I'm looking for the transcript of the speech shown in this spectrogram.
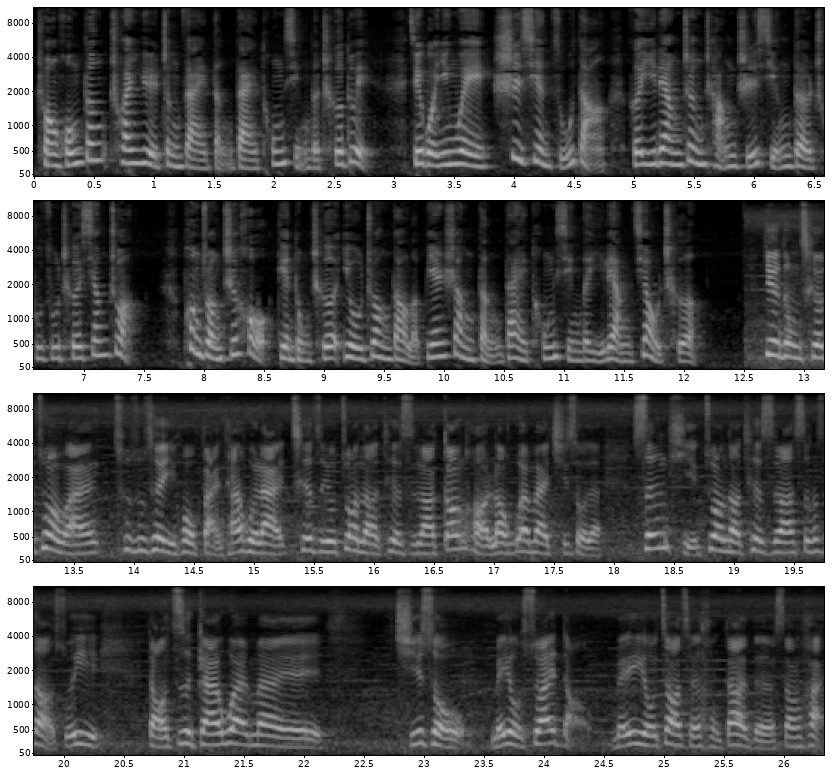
闯红灯穿越正在等待通行的车队，结果因为视线阻挡，和一辆正常直行的出租车相撞。碰撞之后，电动车又撞到了边上等待通行的一辆轿车。电动车撞完出租车以后反弹回来，车子又撞到特斯拉，刚好让外卖骑手的身体撞到特斯拉身上，所以导致该外卖骑手没有摔倒，没有造成很大的伤害。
